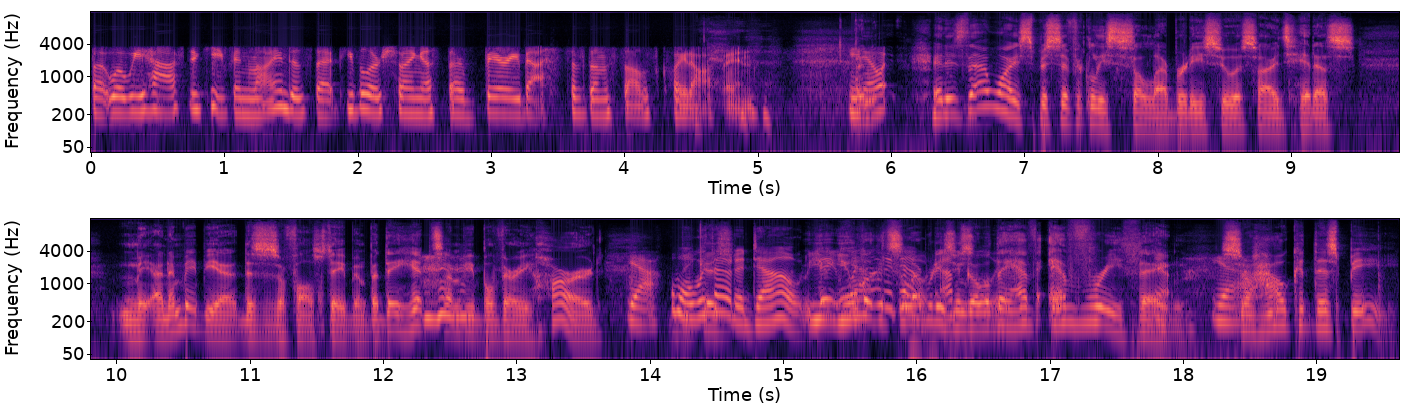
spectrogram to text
But what we have to keep in mind is that people are showing us their very best of themselves quite often. You know, And is that why specifically celebrity suicides hit us and maybe a, this is a false statement, but they hit some people very hard. Yeah. Well, without a doubt. You, you look at celebrities and go, well, they have everything. Yeah. So how could this be?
